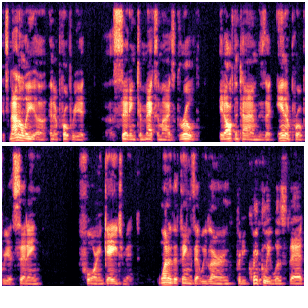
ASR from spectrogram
it's not only uh, an appropriate uh, setting to maximize growth, it oftentimes is an inappropriate setting for engagement. One of the things that we learned pretty quickly was that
